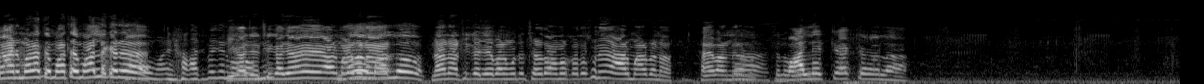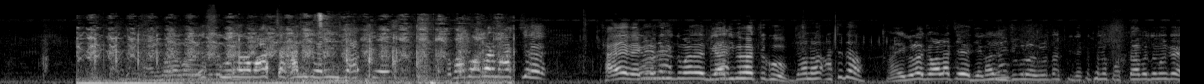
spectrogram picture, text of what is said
গান মারাতে মাথায় মারলে কেন? ও মাই, ঠিক আছে ঠিক আছে আর মারবে না। না না ঠিক আছে এবার মতো ছেড়ে দাও আমার কথা শুনে আর মারবে না। সাহেব আর মেরো না। চলো। বালে ট্রাক্টরওয়ালা বাচ্চা খালি বেরিয়ে যাচ্ছে। বাবু আবার মারছে। সাহেব এগুলো কিন্তু তোমাদের বিয়াদিবি হচ্ছে খুব। জল আছে তো? হ্যাঁ, এগুলো জল আছে যেগুলো নিচুগুলো এগুলো তো দেখে শুনে করতে হবে তোমাকে?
